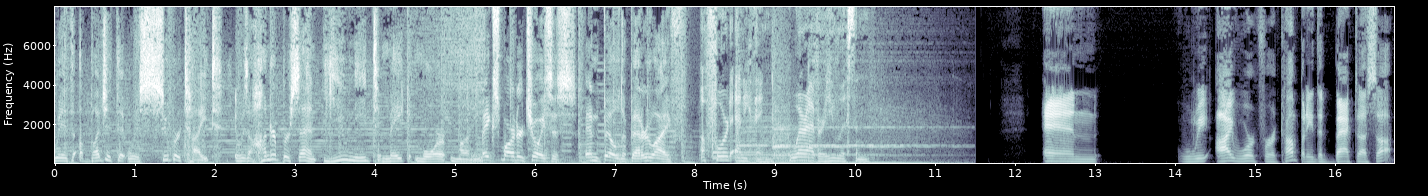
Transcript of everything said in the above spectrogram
with a budget that was super tight. It was 100% you need to make more money. Make smarter choices and build a better life. Afford anything, wherever you listen. And we I work for a company that backed us up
